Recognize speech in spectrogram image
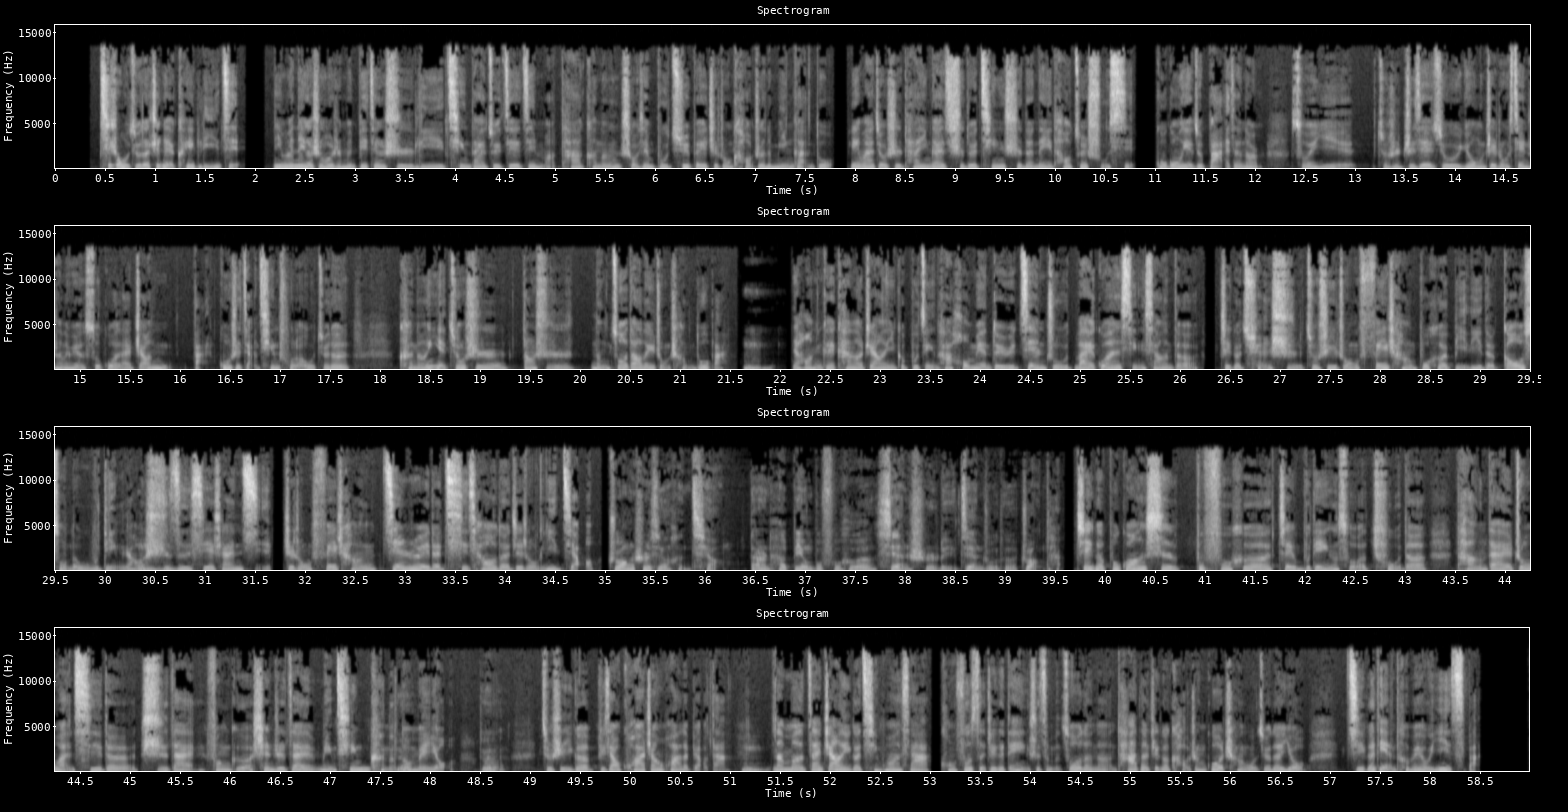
其实我觉得这个也可以理解。因为那个时候人们毕竟是离清代最接近嘛，他可能首先不具备这种考证的敏感度，另外就是他应该是对清式的那一套最熟悉，故宫也就摆在那儿，所以就是直接就用这种现成的元素过来，只要你把故事讲清楚了，我觉得可能也就是当时能做到的一种程度吧。嗯然后你可以看到这样一个布景，它后面对于建筑外观形象的这个诠释，就是一种非常不合比例的高耸的屋顶，然后十字歇山脊，这种非常尖锐的起翘的这种一角。装饰性很强，但是它并不符合现实里建筑的状态。这个不光是不符合这部电影所处的唐代中晚期的时代风格，甚至在明清可能都没有。对嗯就是一个比较夸张化的表达。嗯那么在这样一个情况下，《孔夫子》这个电影是怎么做的呢？它的这个考证过程，我觉得有几个点特别有意思吧。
